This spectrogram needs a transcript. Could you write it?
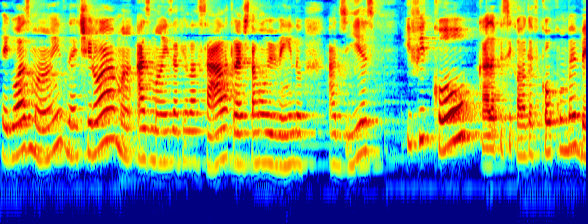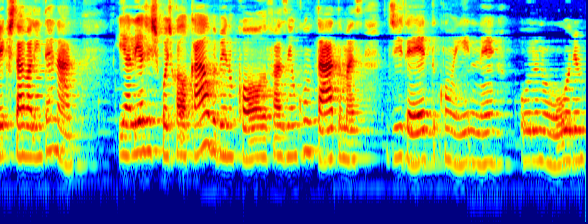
pegou as mães, né, tirou as mães daquela sala que elas estavam vivendo há dias e ficou, cada psicóloga ficou com o bebê que estava ali internado. E ali a gente pôde colocar o bebê no colo, fazer um contato mais direto com ele, né? Olho no olho.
